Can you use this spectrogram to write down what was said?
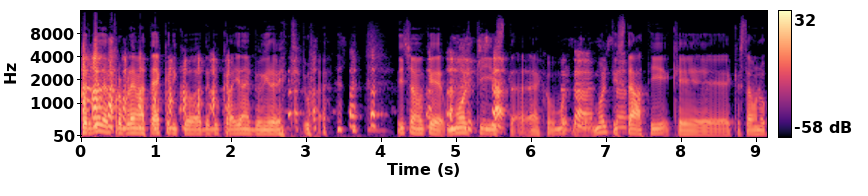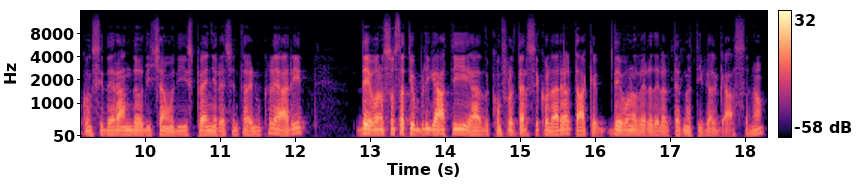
per via del problema tecnico dell'Ucraina nel 2022, diciamo che molti, sta, ecco, mo- sta, molti sta. stati che, che, stavano considerando, diciamo, di spegnere centrali nucleari devono, sono stati obbligati a confrontarsi con la realtà che devono avere delle alternative al gas, no?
